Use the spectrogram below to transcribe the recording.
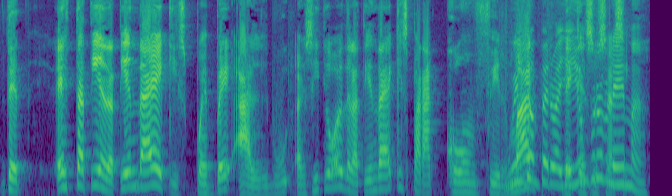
de esta tienda, tienda X, pues ve al, sitio web de la tienda X para confirmar. pero ahí hay un problema.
